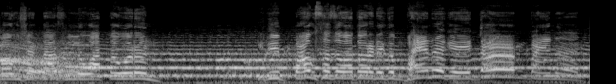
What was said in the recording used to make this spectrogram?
पाहू शकता असलेलं वातावरण. इथे पावसाचं वातावरण एकदम भयानक आहे एकदम भयानक.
